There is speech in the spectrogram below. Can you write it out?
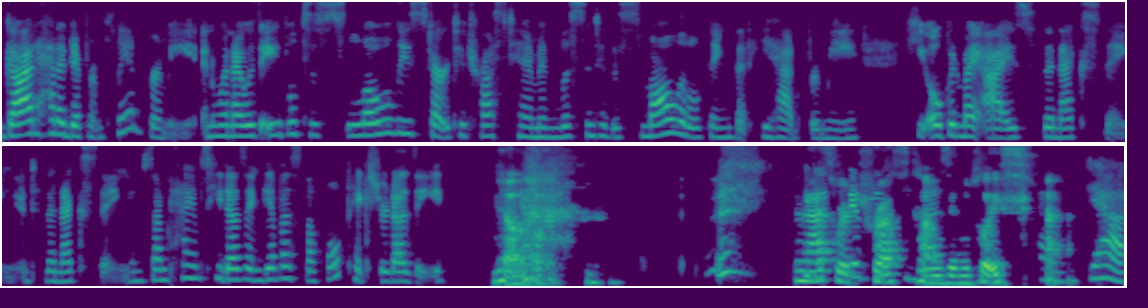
God had a different plan for me. And when I was able to slowly start to trust Him and listen to the small little things that He had for me, He opened my eyes to the next thing and to the next thing. And sometimes He doesn't give us the whole picture, does He? No. And that's where trust comes into place. Yeah. yeah.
